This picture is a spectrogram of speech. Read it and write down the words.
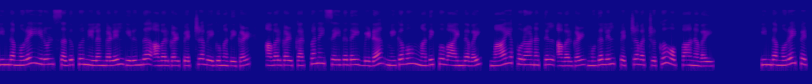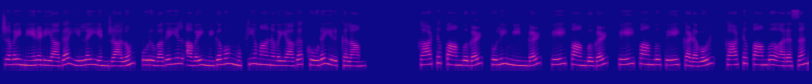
இந்த முறை இருள் சதுப்பு நிலங்களில் இருந்து அவர்கள் பெற்ற வெகுமதிகள் அவர்கள் கற்பனை செய்ததை விட மிகவும் மதிப்பு வாய்ந்தவை மாய புராணத்தில் அவர்கள் முதலில் பெற்றவற்றுக்கு ஒப்பானவை. இந்த முறை பெற்றவை நேரடியாக இல்லை என்றாலும் ஒரு வகையில் அவை மிகவும் முக்கியமானவையாக கூட இருக்கலாம். காட்டுப் பாம்புகள் புலி மீன்கள் பேய் பாம்புகள் பேய் பாம்பு பேய் கடவுள் காட்டுப்பாம்பு அரசன்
